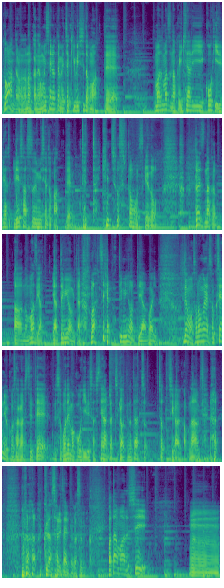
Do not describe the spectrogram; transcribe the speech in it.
どうなんだろうな。なんかねお店によってめっちゃ厳しいとこもあってままずなんかいきなりコーヒー入れ入れさす店とかあって絶対緊張すると思うんですけど とりあえずなんかあのまずややってみようみたいな。まずやってみようってやばい。でもそのぐらい即戦力を探しててそこでまあコーヒー入れさせてなんか違うってなったらちょちょっと違うかもなみたいな。下されたりとかする。パターンもあるしうん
